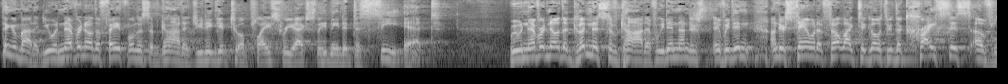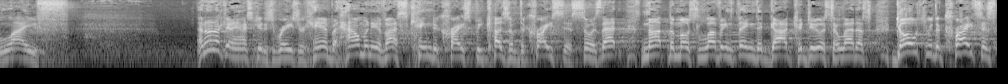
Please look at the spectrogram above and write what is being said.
Think about it. You would never know the faithfulness of God if you didn't get to a place where you actually needed to see it. We would never know the goodness of God if we didn't, under, if we didn't understand what it felt like to go through the crisis of life. And I'm not going to ask you to raise your hand, but how many of us came to Christ because of the crisis? So is that not the most loving thing that God could do is to let us go through the crisis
